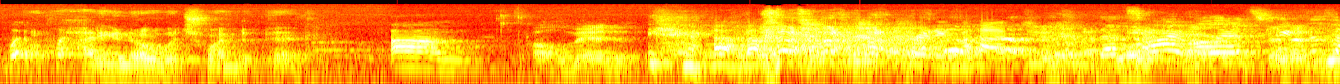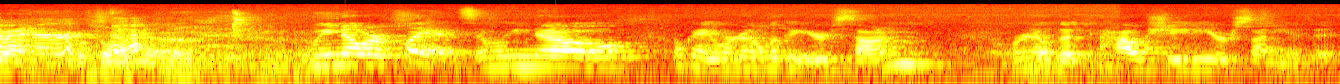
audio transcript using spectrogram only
what? pla- How do you know which one to pick? Um, Call Amanda. pretty much. That's why I'm a landscape designer. We know our plants and we know, okay, we're gonna look at your sun. We're gonna look at how shady or sunny is it?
